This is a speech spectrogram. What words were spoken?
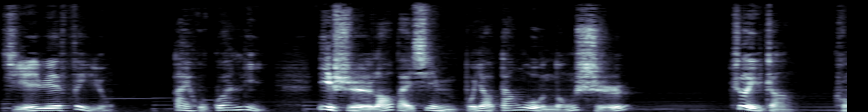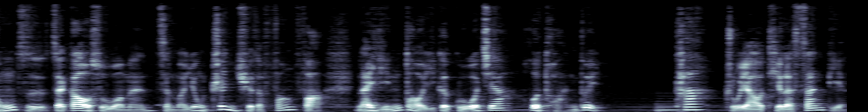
节约费用，爱护官吏，亦使老百姓不要耽误农时。这一章，孔子在告诉我们怎么用正确的方法来引导一个国家或团队。他主要提了三点。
